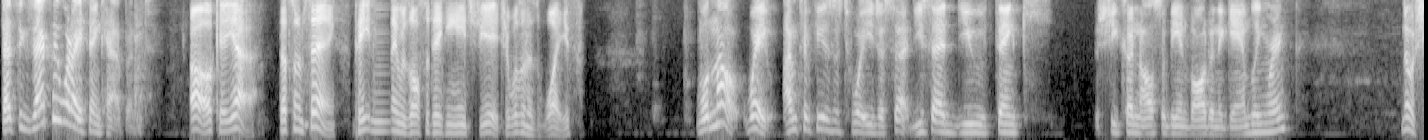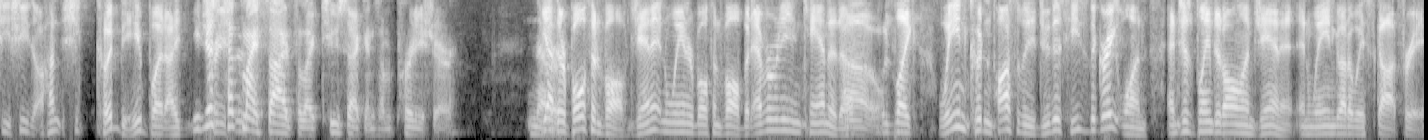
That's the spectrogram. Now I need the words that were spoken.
That's exactly what I think happened. Oh, okay, yeah. That's what I'm saying. Peyton Manning was also taking HGH. It wasn't his wife. Well, no, wait. I'm confused as to what you just said. You said you think she couldn't also be involved in a gambling ring. No, she she she could be, but I You just took sure- my side for like two seconds. I'm pretty sure. Never. Yeah, they're both involved. Janet and Wayne are both involved, but everybody in Canada Oh. was like, Wayne couldn't possibly do this. He's the great one, and just blamed it all on Janet, and Wayne got away scot free.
